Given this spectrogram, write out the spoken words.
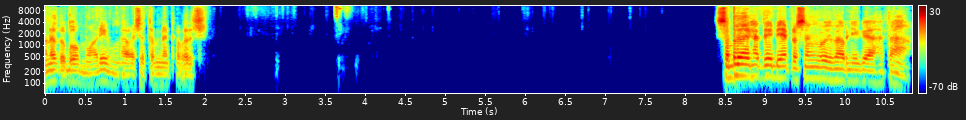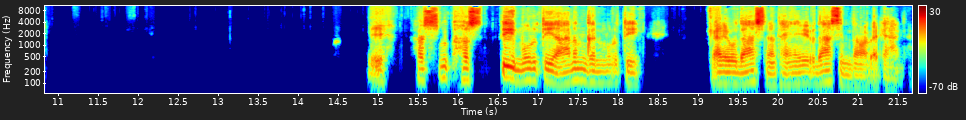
મને તો બહુ મોડી ઊંઘ આવે છે, તમને ખબર છે સંપ્રદાય ખાતે બે પ્રસંગો એવા બની ગયા હતા એ હસ્તી મૂર્તિ આનંદઘન મૂર્તિ ક્યારે ઉદાસ ન થાય એવી ઉદાસીનતામાં બેઠા હતા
